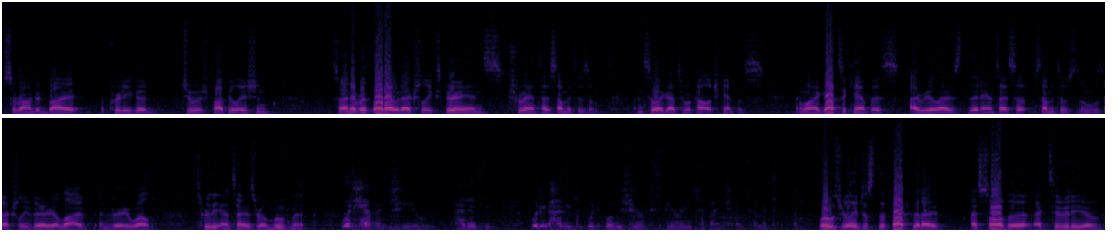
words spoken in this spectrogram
surrounded by a pretty good Jewish population. So I never thought I would actually experience true anti-Semitism until I got to a college campus. And when I got to campus, I realized that anti-Semitism was actually very alive and very well through the anti-Israel movement. What happened to you? How did it, what, how did, what, what was your experience of anti-Semitism? Well, it was really just the fact that I, I saw the activity of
